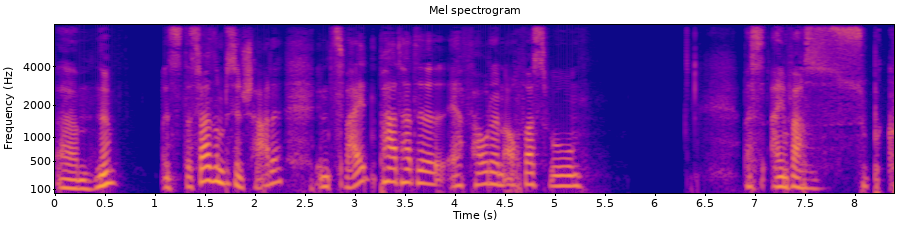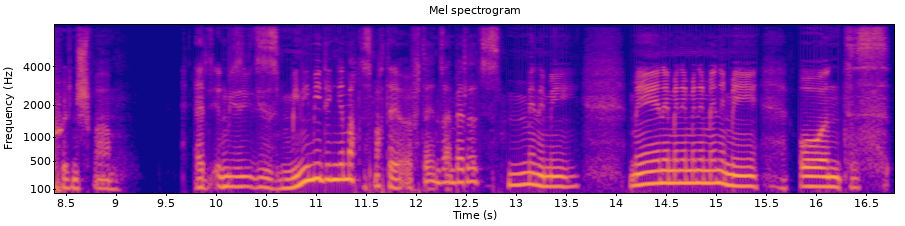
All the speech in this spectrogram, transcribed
ähm, ne? Das, das war so ein bisschen schade. Im zweiten Part hatte RV dann auch was, wo was einfach super cringe war. Er hat irgendwie dieses Minimi-Ding gemacht, das macht er ja öfter in seinen Battles. Das Minimi, Mini, Mini, Mini, Minimi. Und das,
